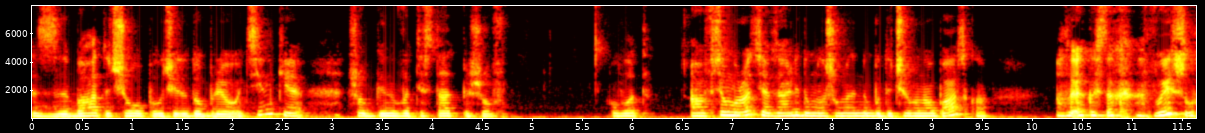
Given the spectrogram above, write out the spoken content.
з багато чого отримати добрі оцінки, щоб він в атестат пішов. От. А в цьому році я взагалі думала, що в мене не буде червоного паска, але якось так вийшло,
